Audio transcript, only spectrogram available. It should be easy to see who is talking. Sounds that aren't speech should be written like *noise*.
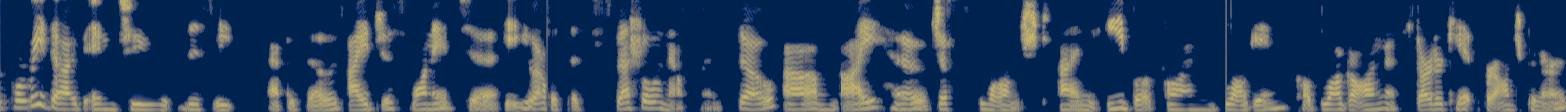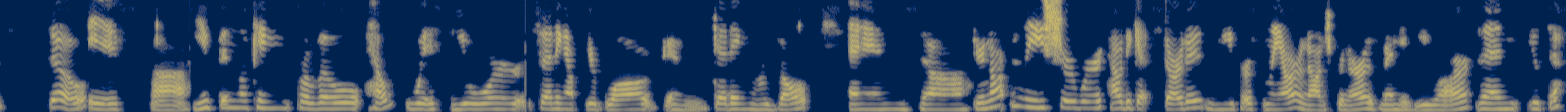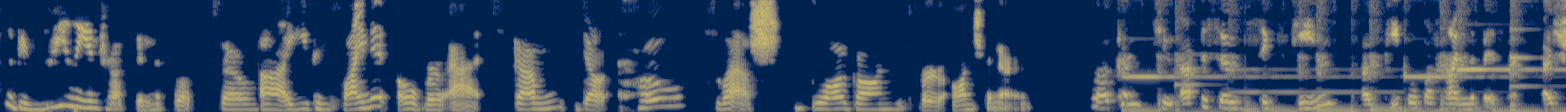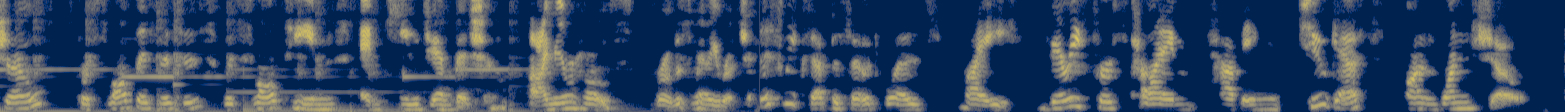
Speaker 1: Before we dive into this week's episode, I just wanted to hit you out with a special announcement. So, um, I have just launched an ebook on blogging called Blog On, a starter kit for entrepreneurs. So, if uh, you've been looking for a little help with your setting up your blog and getting results, and uh, you're not really sure where how to get started, and you personally are an entrepreneur, as many of you are, then you'll definitely be really interested in this book. So uh, you can find it over at gum.co slash blog on for entrepreneurs.
Speaker 2: Welcome to episode 16 of People Behind the Business, a show for small businesses with small teams and huge ambition. I'm your host, Rosemary Richings. This week's episode was my very first time having two guests on one show,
